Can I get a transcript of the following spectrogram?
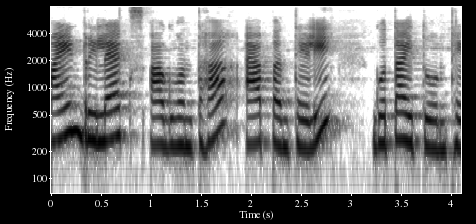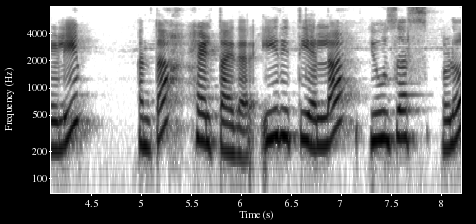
ಮೈಂಡ್ ರಿಲ್ಯಾಕ್ಸ್ ಆಗುವಂತಹ ಆ್ಯಪ್ ಅಂಥೇಳಿ ಗೊತ್ತಾಯಿತು ಅಂಥೇಳಿ ಅಂತ ಹೇಳ್ತಾ ಇದ್ದಾರೆ. ಈ ರೀತಿ ಎಲ್ಲ ಯೂಸರ್ಸ್ಗಳು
